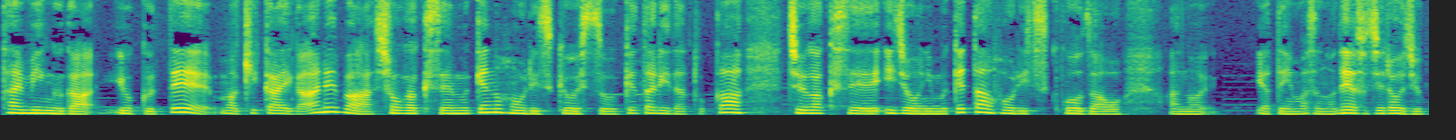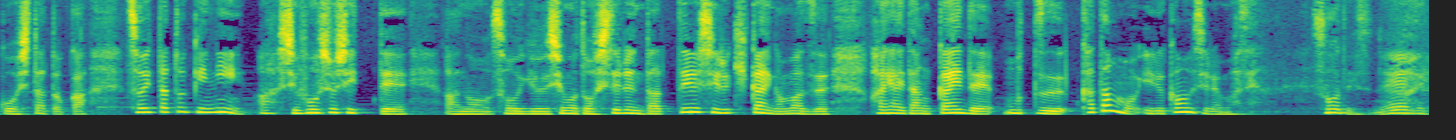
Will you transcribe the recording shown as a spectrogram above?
タイミングが良くて、まあ、機会があれば、小学生向けの法律教室を受けたりだとか、中学生以上に向けた法律講座を、あの、やっていますので、そちらを受講したとか、そういった時に、あ、司法書士って、あの、そういう仕事をしてるんだっていう知る機会がまず、早い段階で持つ方もいるかもしれません。そうですね、はい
